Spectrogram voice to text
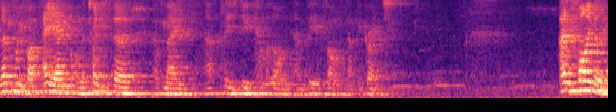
11.45 a.m. on the 23rd of May. Please do come along and be involved. That'd be great. And finally,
